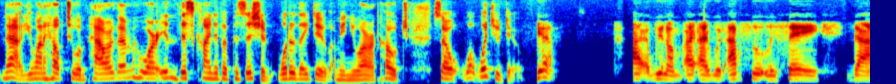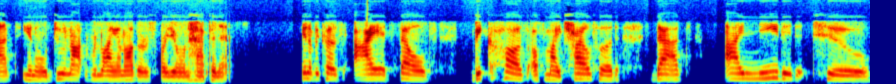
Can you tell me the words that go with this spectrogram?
now? You want to help to empower them who are in this kind of a position. What do they do? I mean, you are a coach, so what would you do? Yeah, I you know I, I would absolutely say that you know do not rely on others for your own happiness. You know, because I had felt because of my childhood that I needed to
